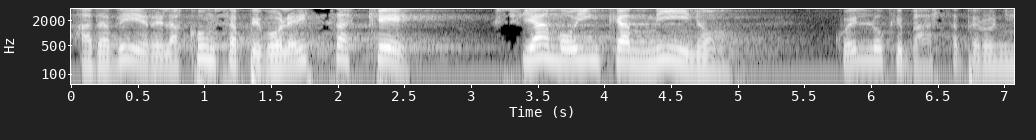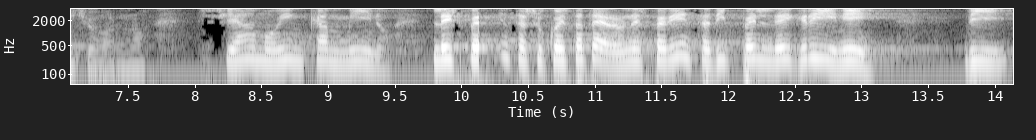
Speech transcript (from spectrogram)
ad avere la consapevolezza che siamo in cammino, quello che basta per ogni giorno. Siamo in cammino. L'esperienza su questa terra è un'esperienza di pellegrini, di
